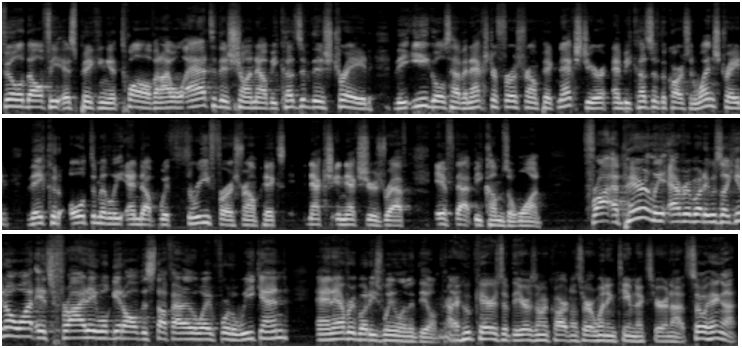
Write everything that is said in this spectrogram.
Philadelphia is picking at 12. And I will add to this, Sean, now because of this trade, the Eagles have an extra first round pick next year. And because of the Carson Wentz trade, they could ultimately end up with three first round picks next in next year's draft if that becomes a one. Fri- apparently, everybody was like, you know what? It's Friday. We'll get all this stuff out of the way before the weekend. And everybody's wheeling and dealing. All right, who cares if the Arizona Cardinals are a winning team next year or not? So hang on.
